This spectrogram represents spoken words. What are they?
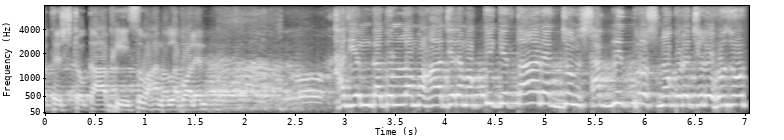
যথেষ্ট কাফি বলেন। হাজি এমদাদুল্লাহ মহাজের মক্কিকে তার একজন সাগরিত প্রশ্ন করেছিল হুজুর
